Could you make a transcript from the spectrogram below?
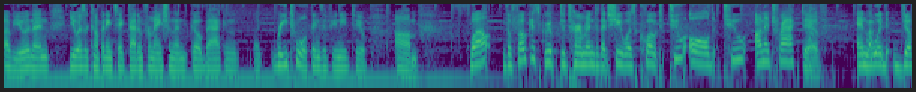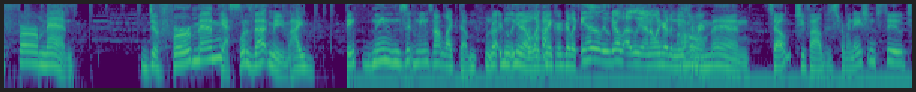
of you, and then you as a company take that information and go back and like retool things if you need to. Um, well, the focus group determined that she was, quote, too old, too unattractive, and would defer men. Defer men? Yes. What does that mean? I think means it means not like them. You know, like make her go like, ew, this girl's ugly. I don't want to hear the news oh, man. So she filed a discrimination suit.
